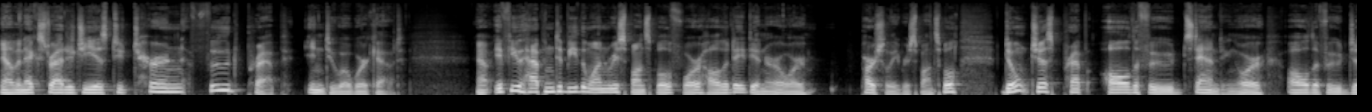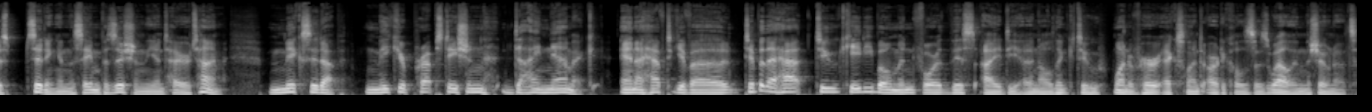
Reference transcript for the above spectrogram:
Now, the next strategy is to turn food prep into a workout. Now, if you happen to be the one responsible for holiday dinner or partially responsible, don't just prep all the food standing or all the food just sitting in the same position the entire time. Mix it up. Make your prep station dynamic. And I have to give a tip of the hat to Katie Bowman for this idea, and I'll link to one of her excellent articles as well in the show notes.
